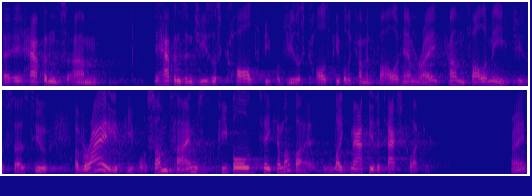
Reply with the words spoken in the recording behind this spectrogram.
It happens. Um, it happens in Jesus' call to people. Jesus calls people to come and follow him, right? Come, follow me, Jesus says to a variety of people. Sometimes people take him up on it, like Matthew the tax collector, right?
